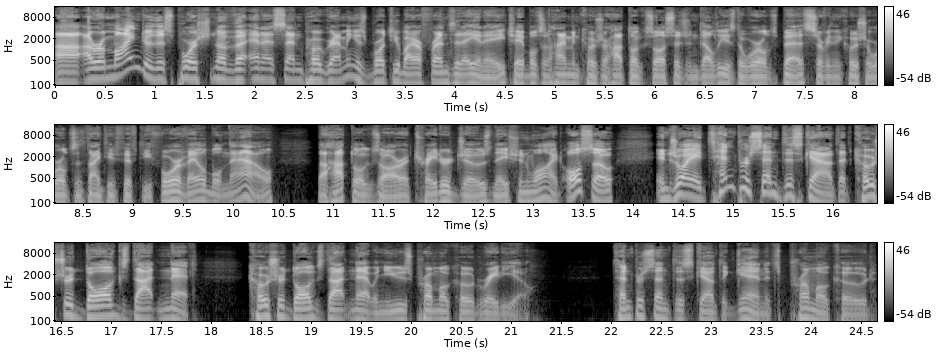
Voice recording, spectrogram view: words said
Uh, a reminder: this portion of uh, NSN programming is brought to you by our friends at A and H. Abeles and Heymann Kosher Hot Dog Sausage and Deli is the world's best, serving the kosher world since 1954. Available now, the hot dogs are at Trader Joe's nationwide. Also, enjoy a 10% discount at kosherdogs.net. Kosherdogs.net when you use promo code radio. 10% discount again. It's promo code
